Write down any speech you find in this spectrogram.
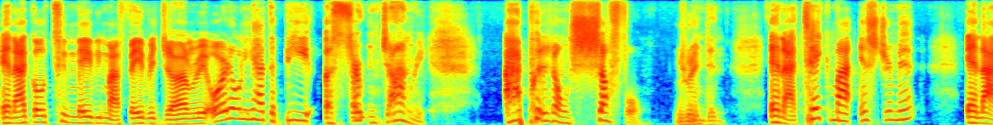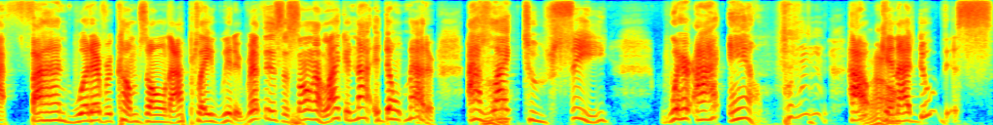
and I go to maybe my favorite genre, or it don't even have to be a certain genre. I put it on shuffle, mm-hmm. Brendan, and I take my instrument and I find whatever comes on, I play with it. Whether it's a song I like or not, it don't matter. I uh-huh. like to see where I am. How Wow. can I do this?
